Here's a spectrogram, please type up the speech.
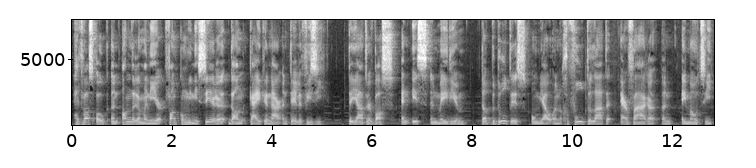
Het was ook een andere manier van communiceren dan kijken naar een televisie. Theater was en is een medium dat bedoeld is om jou een gevoel te laten ervaren, een emotie.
